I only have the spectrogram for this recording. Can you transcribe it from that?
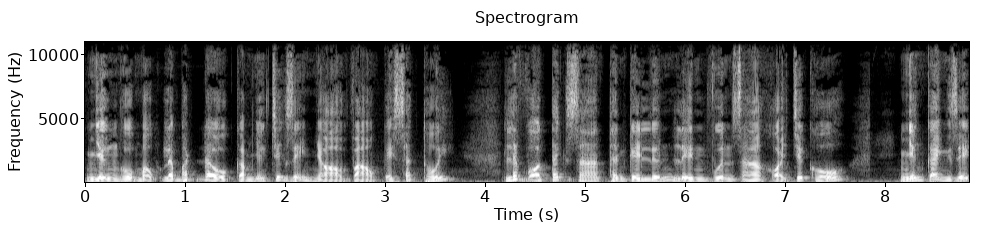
Nhưng hù mộc lại bắt đầu cắm những chiếc rễ nhỏ vào cây sắc thối. Lớp vỏ tách ra, thân cây lớn lên vươn ra khỏi chiếc hố. Những cành rễ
